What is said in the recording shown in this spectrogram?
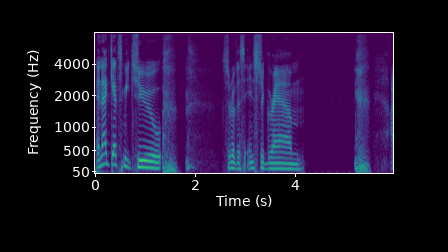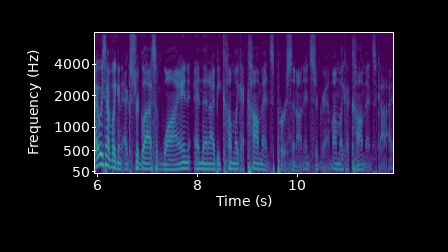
And that gets me to sort of this Instagram I always have like an extra glass of wine and then I become like a comments person on Instagram. I'm like a comments guy.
